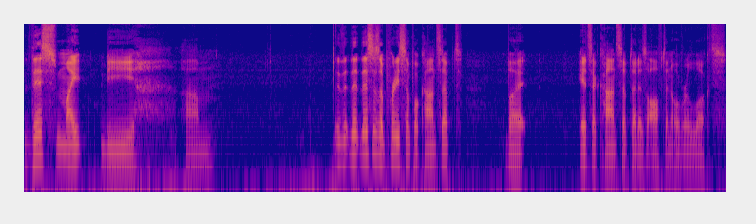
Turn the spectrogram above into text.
this might be. Um, th- th- this is a pretty simple concept, but it's a concept that is often overlooked.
